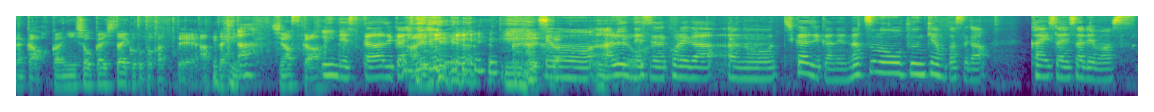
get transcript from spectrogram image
なんか他に紹介したいこととかってあったりあしますか？いいんですか？時間はい。に いいんですでもかあるんですよ。これがあの近々ね夏のオープンキャンパスが開催されます、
